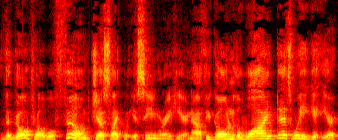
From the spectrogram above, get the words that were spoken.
the GoPro will film just like what you're seeing right here. Now if you go into the wide, that's where you get your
